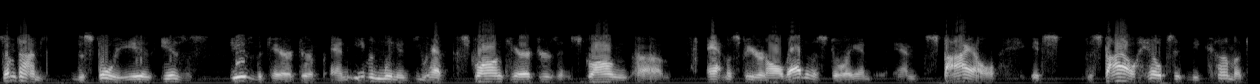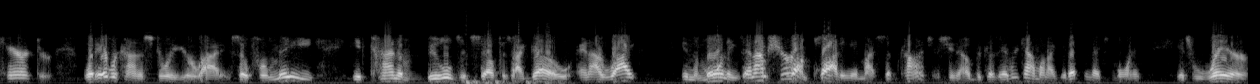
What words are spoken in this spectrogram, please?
sometimes the story is is is the character, and even when it, you have strong characters and strong um, atmosphere and all that in the story, and and style, it's the style helps it become a character, whatever kind of story you're writing. So for me, it kind of builds itself as I go, and I write in the mornings, and I'm sure I'm plotting in my subconscious, you know, because every time when I get up the next morning, it's rare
